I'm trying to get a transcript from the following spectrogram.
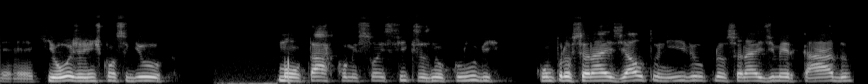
é, que hoje a gente conseguiu montar comissões fixas no clube com profissionais de alto nível, profissionais de mercado,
